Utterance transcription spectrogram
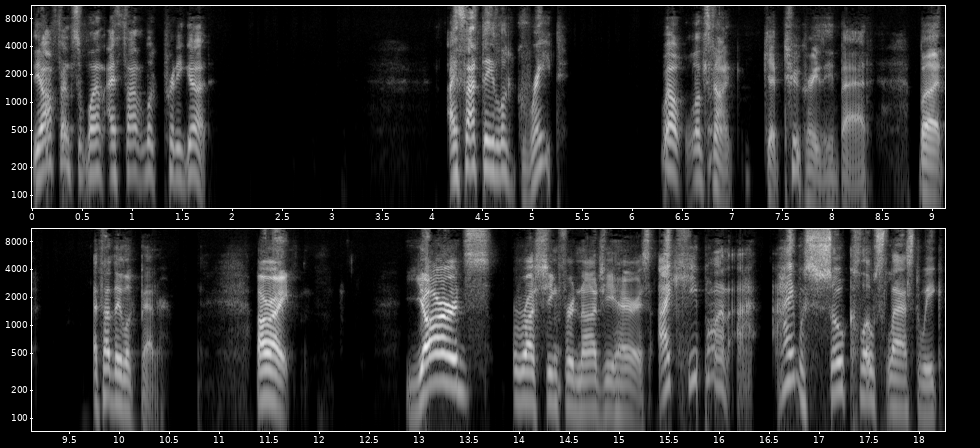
the offensive line, I thought it looked pretty good. I thought they looked great. Well, let's not get too crazy bad, but I thought they looked better. All right. Yards rushing for Najee Harris. I keep on, I, I was so close last week.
